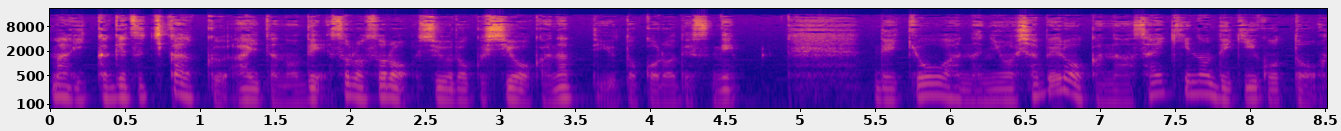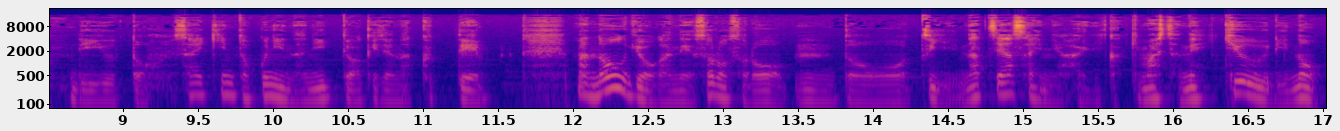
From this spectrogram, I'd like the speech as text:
まあ1ヶ月近く空いたので、そろそろ収録しようかなっていうところですね。で、今日は何を喋ろうかな。最近の出来事で言うと、最近特に何ってわけじゃなくて、まあ農業がね、そろそろ、うんと、次、夏野菜に入りかけましたね。きゅうりの、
